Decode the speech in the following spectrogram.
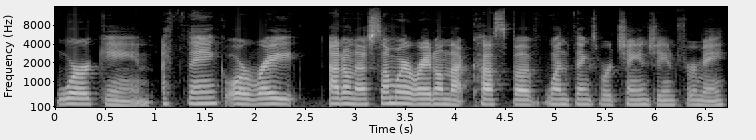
working, I think, or right, I don't know, somewhere right on that cusp of when things were changing for me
